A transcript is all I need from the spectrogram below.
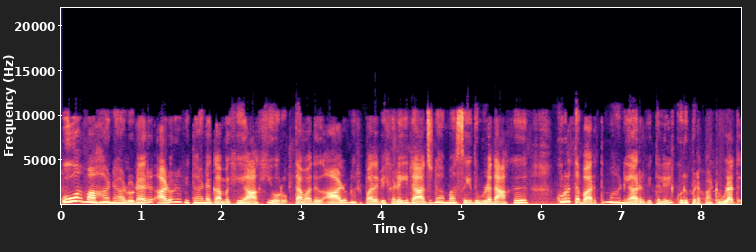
ஊவா மாகாண ஆளுநர் அனுரவிதான கமகே ஆகியோரும் தமது ஆளுநர் பதவிகளை ராஜினாமா செய்துள்ளதாக குறித்த வர்த்தமானி அறிவித்தலில் குறிப்பிடப்பட்டுள்ளது.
